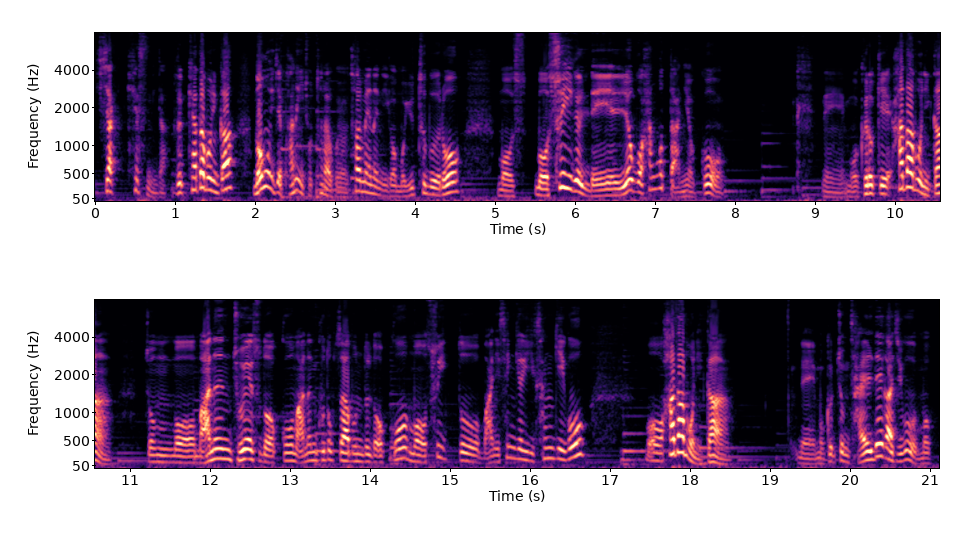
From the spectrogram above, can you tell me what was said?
시작했습니다. 그렇게 하다 보니까 너무 이제 반응이 좋더라고요. 처음에는 이거 뭐 유튜브로 뭐, 수, 뭐 수익을 내려고 한 것도 아니었고, 네, 뭐 그렇게 하다 보니까 좀 뭐 많은 조회수도 없고, 많은 구독자분들도 없고, 뭐 수익도 많이 생기, 생기고, 뭐 하다 보니까, 네, 뭐 좀 잘 돼가지고, 뭐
